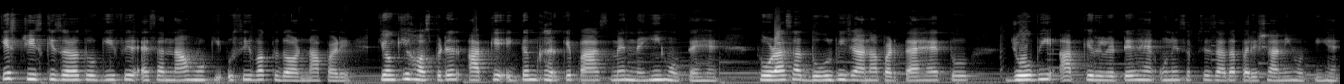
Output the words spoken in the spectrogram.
किस चीज़ की ज़रूरत होगी, फिर ऐसा ना हो कि उसी वक्त दौड़ना पड़े, क्योंकि हॉस्पिटल आपके एकदम घर के पास में नहीं होते हैं। थोड़ा सा दूर भी जाना पड़ता है तो जो भी आपके रिलेटिव हैं, उन्हें सबसे ज़्यादा परेशानी होती है।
